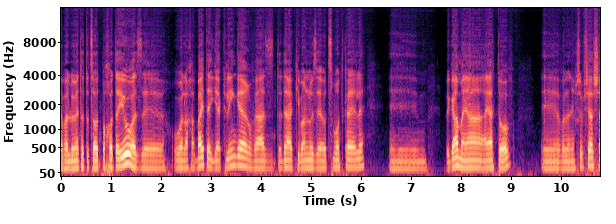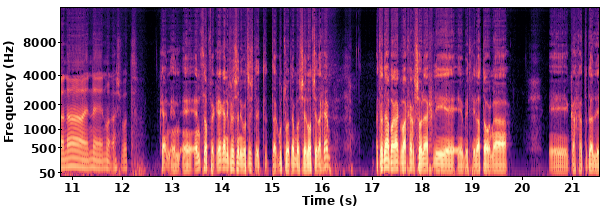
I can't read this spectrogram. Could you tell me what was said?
אבל באמת התוצאות פחות היו, אז הוא הלך הביתה, הגיע קלינגר, ואז, אתה יודע, קיבלנו איזה עוצמות כאלה. וגם היה, היה טוב, אבל אני חושב שהשנה אין, אין מה להשוות. כן, אין, אין, אין ספק. רגע לפני שאני רוצה שתרוצו אתם בשאלות שלכם, אתה יודע, ברק בכר שולח לי אה, אה, בתחילת העונה, אה, ככה, אתה יודע,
